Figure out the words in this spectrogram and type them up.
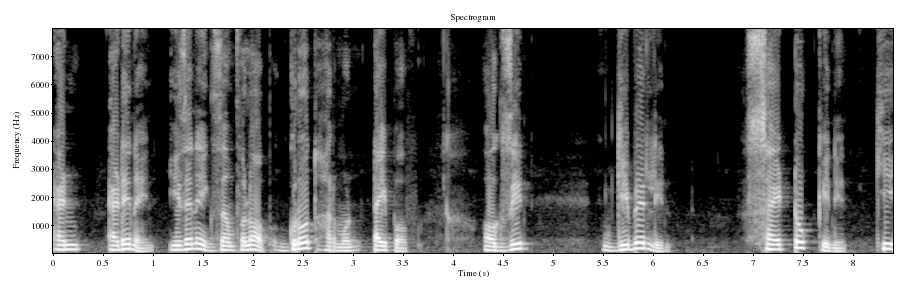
and adenine is an example of growth hormone type of auxin gibberellin cytokinin की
